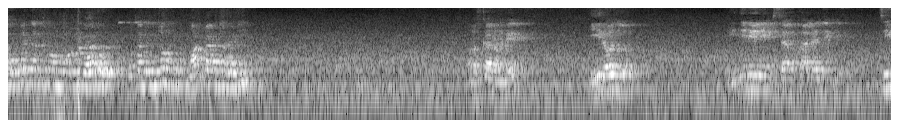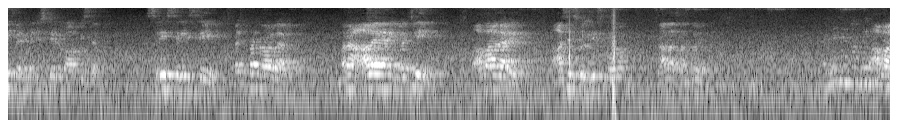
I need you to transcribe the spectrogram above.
వెంకట గారు ఒక నిమిషం మాట్లాడతారని. నమస్కారం అండి. ఈరోజు ఇంజనీరింగ్ స్టాఫ్ కాలేజీకి chief administrative officer Shri Shri Shri Lakshmanarao గారు మన ఆలయానికి వచ్చి బాబా గారి ఆశీస్సులు తీసుకోవడం చాలా సంతోషం. బాబా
